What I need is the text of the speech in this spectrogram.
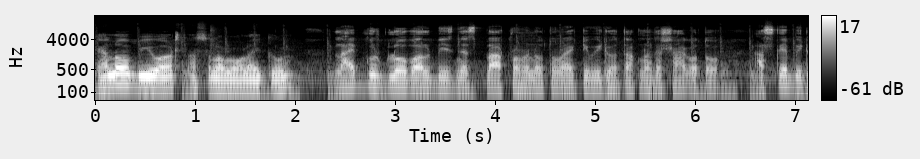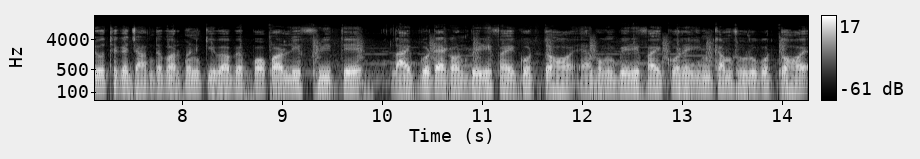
হ্যালো ভিউয়ার্স, আসসালামু আলাইকুম। লাইভগুড গ্লোবাল বিজনেস প্ল্যাটফর্মে নতুন একটি ভিডিওতে আপনাদের স্বাগত। আজকে ভিডিও থেকে জানতে পারবেন কীভাবে প্রপারলি ফ্রিতে লাইভগুড অ্যাকাউন্ট ভেরিফাই করতে হয় এবং ভেরিফাই করে ইনকাম শুরু করতে হয়।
